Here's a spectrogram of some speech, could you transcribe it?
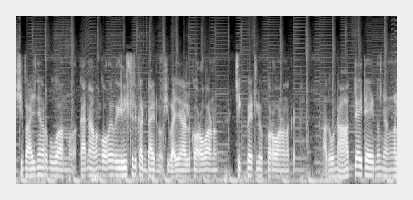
ശിവാജി നഗർ പോകാമെന്ന് കാരണം അവൻ കുറേ റീൽസിൽ കണ്ടായിരുന്നു. ശിവാജി നഗറിൽ കുറവാണ്. ചിക്പേട്ടിൽ കുറവാണെന്നൊക്കെ. അതുകൊണ്ട് ആദ്യമായിട്ടായിരുന്നു ഞങ്ങൾ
